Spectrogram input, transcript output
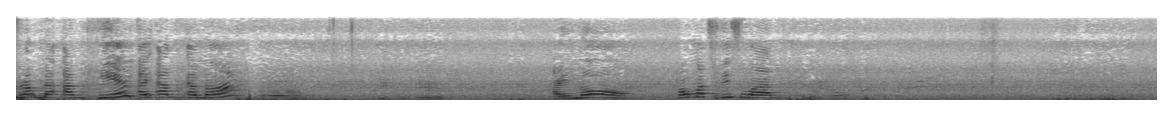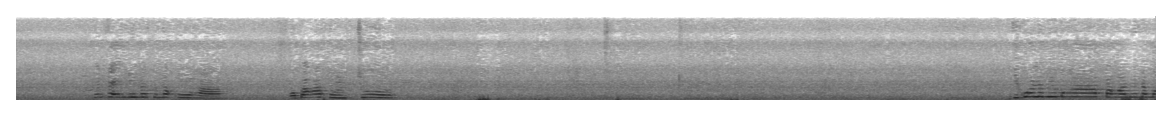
From the ant hill? Ay, ant ano? I know. How much this one? I don't know. Saan kayo nila ito nakuha? O baka culture? Hindi ko alam yung mga pangalan ng mga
